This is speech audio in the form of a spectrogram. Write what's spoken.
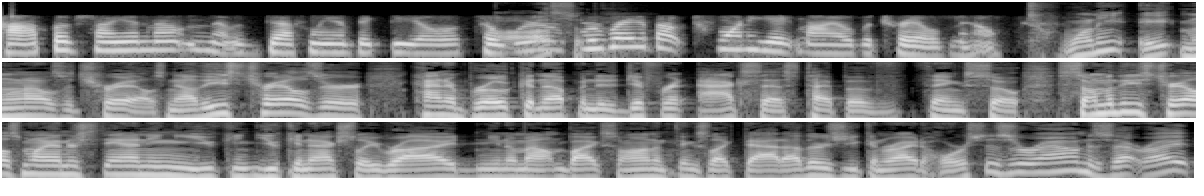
top of Cheyenne Mountain. That was definitely a big deal. So awesome. we're we're right about 28 miles of trails now. 28 miles of trails. Now these trails are kind of broken up into different access type of things. So some of these trails, my understanding, you can you can actually ride, you know, mountain bikes on and things like that. Others you can ride horses around. Is that right?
